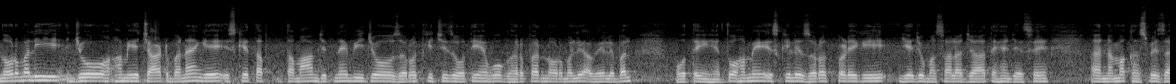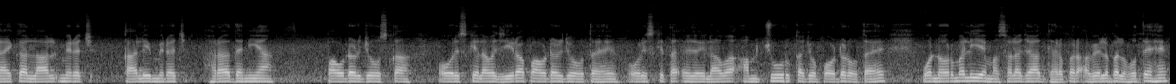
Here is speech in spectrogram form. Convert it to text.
नॉर्मली जो हम ये चाट बनाएँगे, इसके तब तमाम जितने भी जो ज़रूरत की चीज़ होती हैं, वो घर पर नॉर्मली अवेलेबल होते ही हैं। तो हमें इसके लिए ज़रूरत पड़ेगी ये जो मसाला जाते हैं, जैसे, नमक हसब ज़ायका, लाल मिर्च, काली मिर्च, हरा धनिया पाउडर जो उसका और इसके अलावा ज़ीरा पाउडर जो होता है और इसके अलावा अमचूर का जो पाउडर होता है, वो नॉर्मली ये मसाला जात घर पर अवेलेबल होते हैं।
